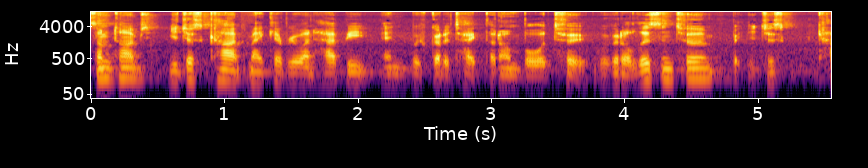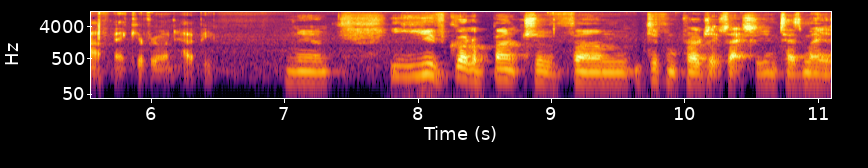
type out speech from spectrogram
sometimes you just can't make everyone happy, and we've got to take that on board too. We've got to listen to them, but you just can't make everyone happy. Yeah, you've got a bunch of um, different projects actually in Tasmania.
